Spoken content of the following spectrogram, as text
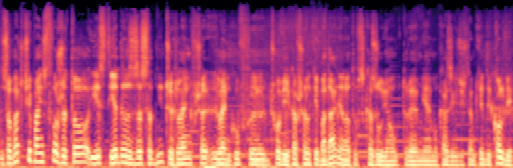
Zobaczcie Państwo, że to jest jeden z zasadniczych lęk, lęków y, człowieka. Wszelkie badania na to wskazują, które miałem okazję gdzieś tam kiedykolwiek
